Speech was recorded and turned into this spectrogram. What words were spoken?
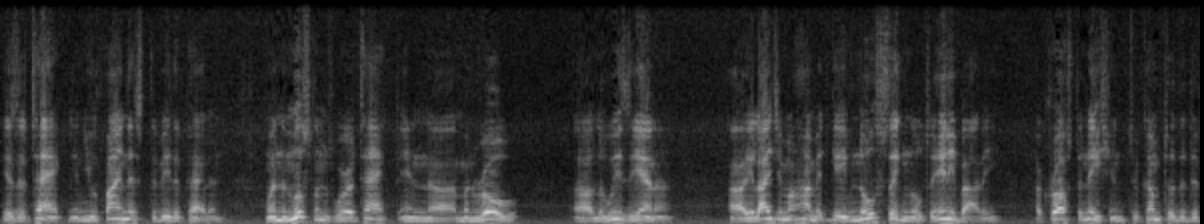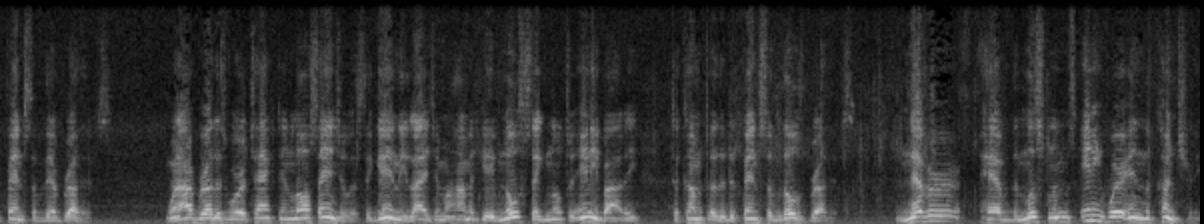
is attacked, and you'll find this to be the pattern, when the Muslims were attacked in uh, Monroe, uh, Louisiana, uh, Elijah Muhammad gave no signal to anybody across the nation to come to the defense of their brothers. When our brothers were attacked in Los Angeles, again, Elijah Muhammad gave no signal to anybody to come to the defense of those brothers. Never have the Muslims anywhere in the country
